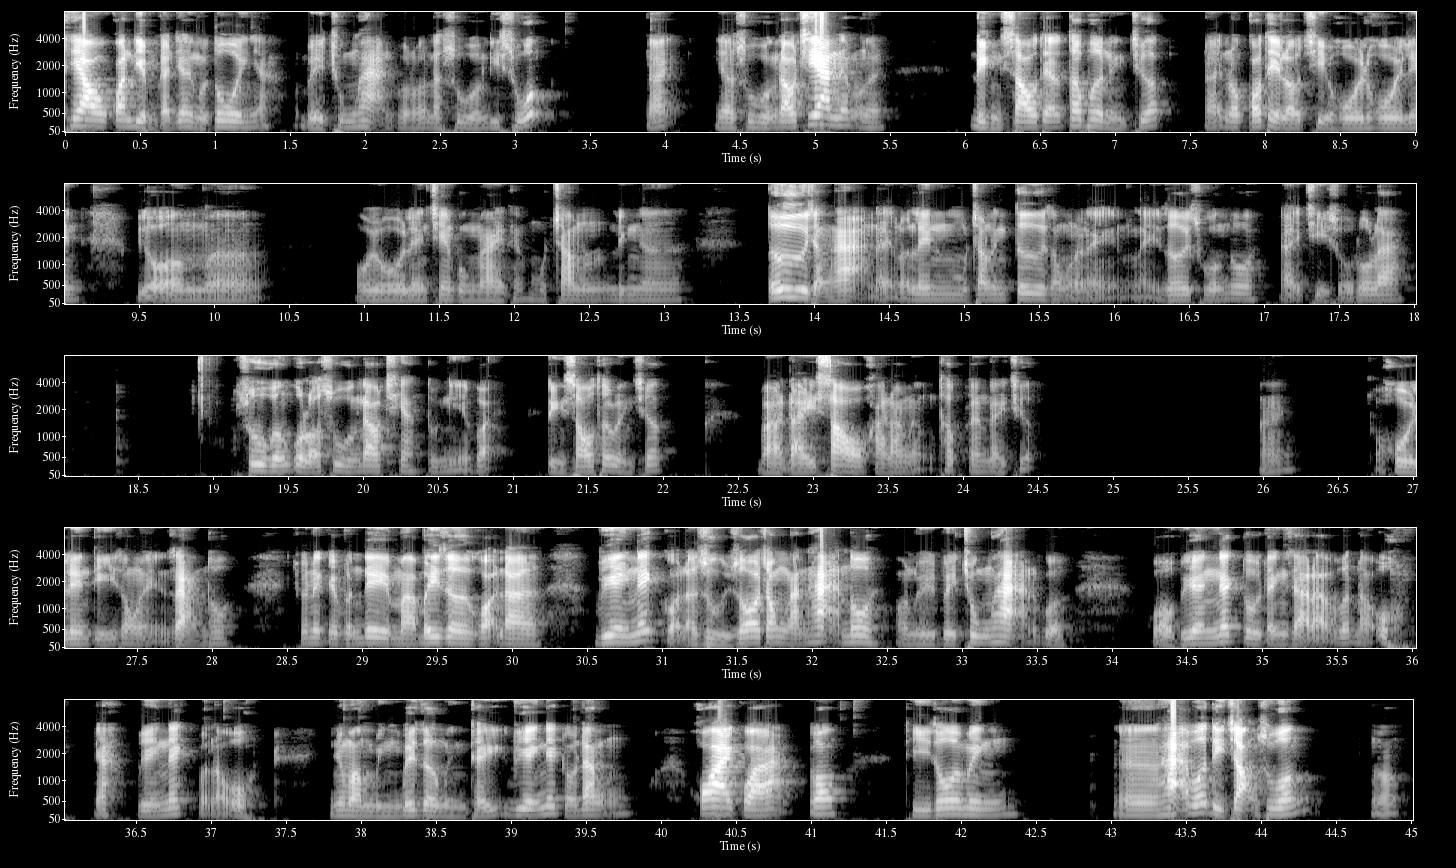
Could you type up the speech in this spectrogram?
theo quan điểm cá nhân của tôi nhá về trung hạn của nó là xu hướng đi xuống. Đấy nhờ xu hướng đau chen đấy mọi người. Đỉnh sau sẽ thấp hơn đỉnh trước. Đấy nó có thể nó chỉ hồi hồi lên ví dụ uh, hồi hồi lên trên vùng này thôi, một trăm linh ờ, tư chẳng hạn. Đấy nó lên 104 xong rồi lại, lại rơi xuống thôi. Đấy chỉ số đô la. Xu hướng của nó xu hướng đao chen tôi nghĩ như vậy. Đỉnh sau thấp đỉnh trước. Và đáy sau khả năng là cũng thấp hơn đáy trước. Đấy hồi lên tí xong lại giảm thôi cho nên cái vấn đề mà bây giờ gọi là VNX gọi là rủi ro trong ngắn hạn thôi. Còn về, về trung hạn của của VNX tôi đánh giá là vẫn là ổn nhá. Vn vẫn là ổn. Nhưng mà mình bây giờ mình thấy VNX nó đang khoai quá đúng không? Thì thôi mình uh, hạ bớt tỷ trọng xuống đúng không?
